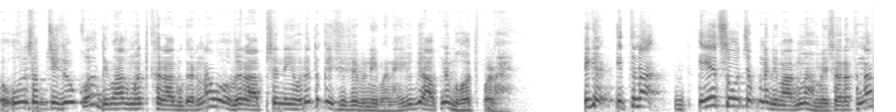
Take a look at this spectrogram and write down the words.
तो उन सब चीज़ों को दिमाग मत खराब करना। वो अगर आपसे नहीं हो रहे तो किसी से भी नहीं बने क्योंकि आपने बहुत पढ़ा है। ठीक है इतना ये सोच अपने दिमाग में हमेशा रखना।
